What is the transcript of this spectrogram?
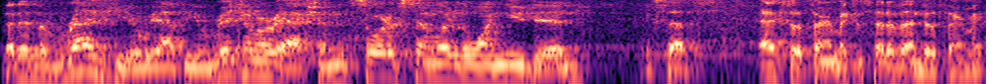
that in the red here we have the original reaction, sort of similar to the one you did, except exothermic instead of endothermic.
